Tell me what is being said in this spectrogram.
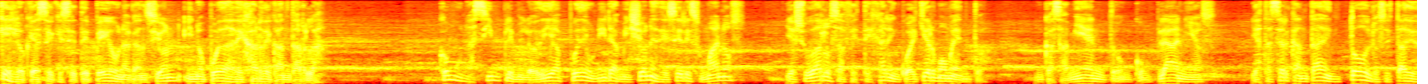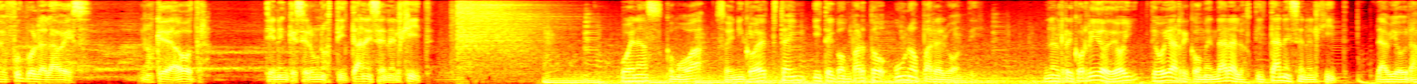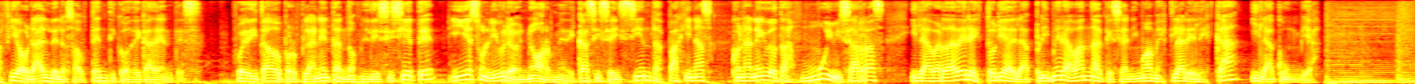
¿Qué es lo que hace que se te pegue una canción y no puedas dejar de cantarla? ¿Cómo una simple melodía puede unir a millones de seres humanos y ayudarlos a festejar en cualquier momento? Un casamiento, un cumpleaños y hasta ser cantada en todos los estadios de fútbol a la vez. No queda otra. Tienen que ser unos titanes en el hit. Buenas, ¿cómo va? Soy Nico Epstein y te comparto uno para el Bondi. En el recorrido de hoy te voy a recomendar a los titanes en el hit la biografía oral de los auténticos decadentes. Fue editado por Planeta en 2017 y es un libro enorme de casi 600 páginas con anécdotas muy bizarras y la verdadera historia de la primera banda que se animó a mezclar el ska y la cumbia.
